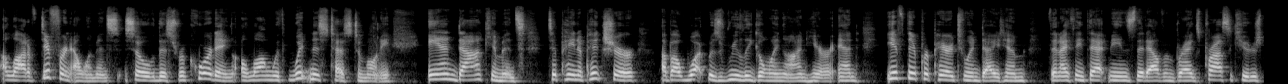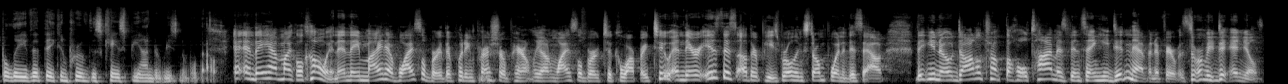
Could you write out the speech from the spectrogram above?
a lot of different elements. So this recording, along with witness testimony and documents, to paint a picture about what was really going on here. And if they're prepared to indict him, then I think that means that Alvin Bragg's prosecutors believe that they can prove this case beyond a reasonable doubt. And they have Michael Cohen, and they might have Weisselberg. They're putting pressure apparently on Weisselberg to cooperate too. And there is this other piece. Rolling Stone pointed this out that you know Donald Trump the whole time has been saying he didn't have an affair with Stormy Daniels.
